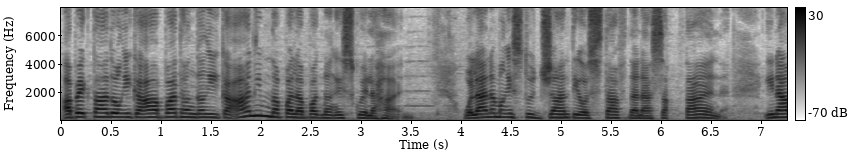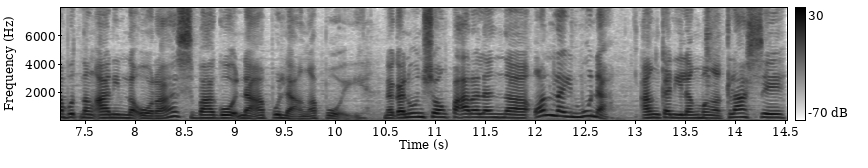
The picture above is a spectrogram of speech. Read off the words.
Apektado ang ikaapat hanggang ikaanim na palapag ng eskwelahan. Wala namang estudyante o staff na nasaktan. Inabot ng anim na oras bago naapula ang apoy. Nag-anunsyo ang paaralan na online muna ang kanilang mga klase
